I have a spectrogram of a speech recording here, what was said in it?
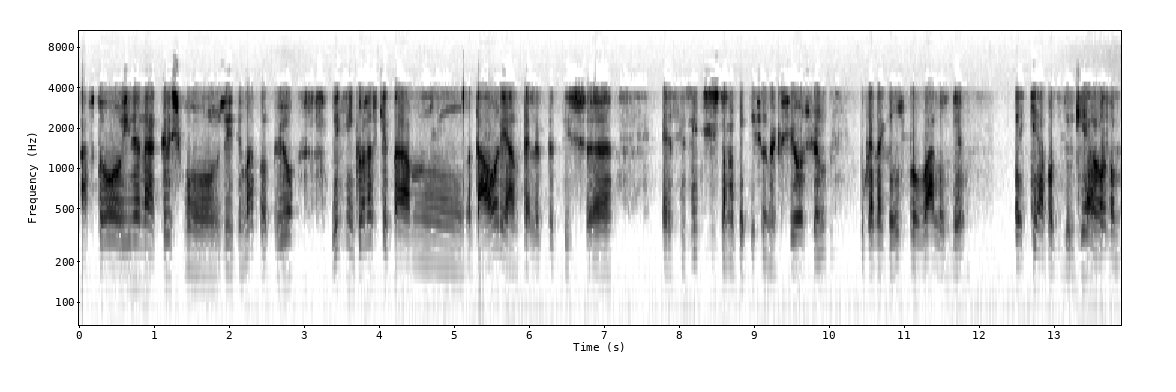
αυτό είναι ένα κρίσιμο ζήτημα το οποίο δείχνει κιόλας και τα, τα όρια αν θέλετε της ε, ε, συζήτησης των απαιτήσεων αξιώσεων που κατά καιρούς προβάλλονται ε, και από την Τουρκία όταν,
